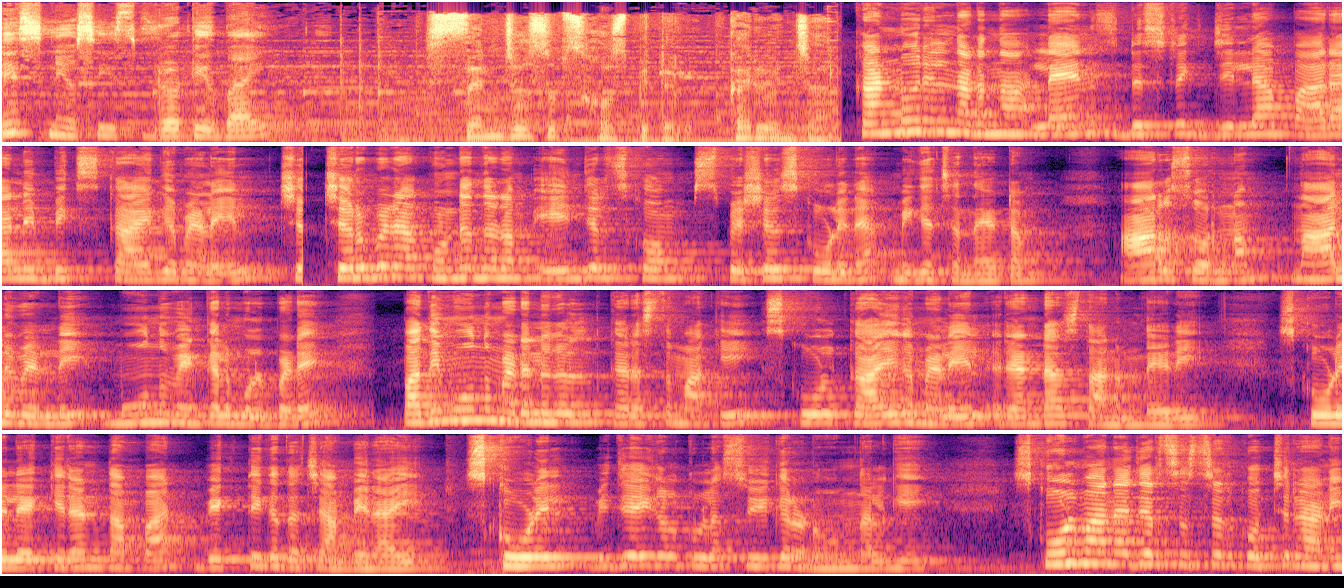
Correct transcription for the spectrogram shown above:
This news is brought you by Saint Joseph's hospital കണ്ണൂരിൽ നടന്ന ലയൺസ് ഡിസ്ട്രിക്ട് ജില്ലാ പാരാലിമ്പിക്സ് കായികമേളയിൽ Cherupuzha Kundanthadam Angels home special സ്കൂളിന് മികച്ച നേട്ടം. ആറ് സ്വർണം നാല് വെള്ളി മൂന്ന് വെങ്കലം ഉൾപ്പെടെ പതിമൂന്ന് മെഡലുകൾ കരസ്ഥമാക്കി സ്കൂൾ കായികമേളയിൽ രണ്ടാം സ്ഥാനം നേടി. സ്കൂളിലെ കിരൺ തമ്പാൻ വ്യക്തിഗത ചാമ്പ്യനായി. സ്കൂളിൽ വിജയികൾക്കുള്ള സ്വീകരണവും നൽകി. സ്കൂൾ മാനേജർ സിസ്റ്റർ കൊച്ചുറാണി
